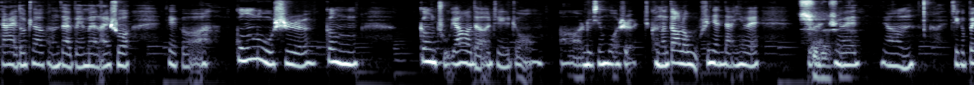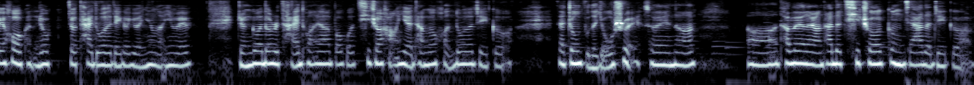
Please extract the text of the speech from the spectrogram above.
大家也都知道，可能在北美来说，这个公路是更更主要的这种呃旅行模式。可能到了五十年代，因为是的，因为嗯这个背后可能就就太多的这个原因了，因为整个都是财团呀，包括汽车行业，他们很多的这个。在政府的游说，所以呢，呃，他为了让他的汽车更加的这个，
